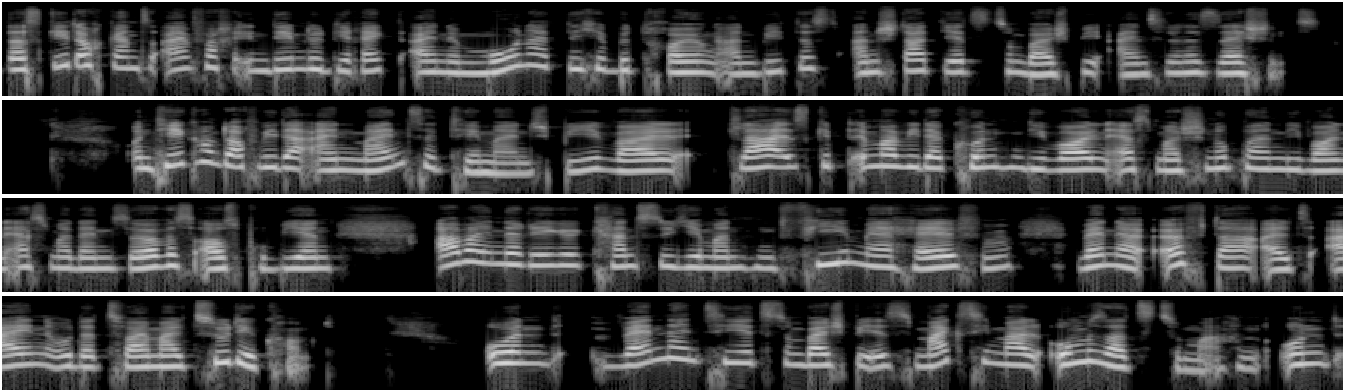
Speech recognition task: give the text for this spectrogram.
Das geht auch ganz einfach, indem du direkt eine monatliche Betreuung anbietest, anstatt jetzt zum Beispiel einzelne Sessions. Und hier kommt auch wieder ein Mindset-Thema ins Spiel, weil klar, es gibt immer wieder Kunden, die wollen erstmal schnuppern, die wollen erstmal deinen Service ausprobieren, aber in der Regel kannst du jemandem viel mehr helfen, wenn er öfter als ein oder zweimal zu dir kommt. Und wenn dein Ziel jetzt zum Beispiel ist, maximal Umsatz zu machen und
